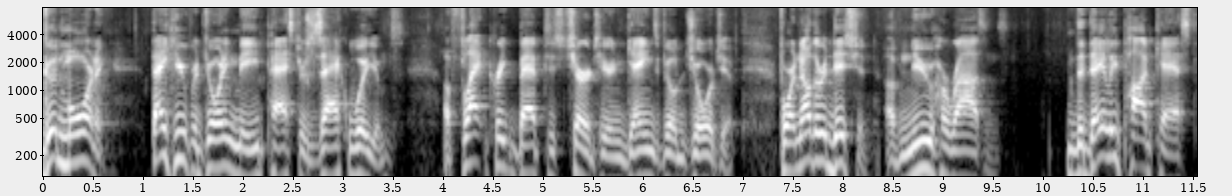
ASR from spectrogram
Good morning. Thank you for joining me, Pastor Zach Williams of Flat Creek Baptist Church here in Gainesville, Georgia, for another edition of New Horizons, the daily podcast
